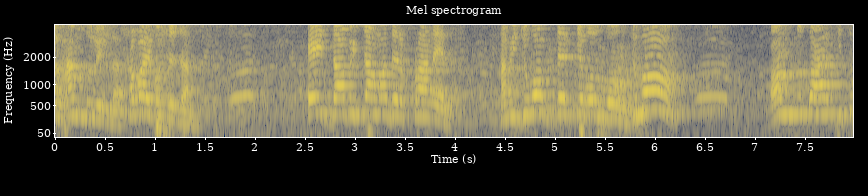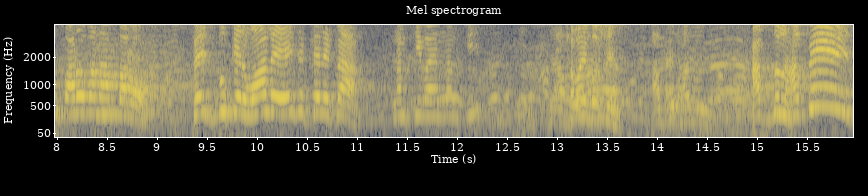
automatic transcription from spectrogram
আলহামদুলিল্লাহ, সবাই বসে যান। এই দাবিটা আমাদের প্রাণের। আমি যুবকদেরকে বলব, যুবক, অন্তত আর কিছু পারো বা না পারো, ফেসবুকের ওয়ালে এই যে ছেলেটা নাম কি ভাইয়ের নাম কি? সবাই বসেন। আব্দুল হাফিজ।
